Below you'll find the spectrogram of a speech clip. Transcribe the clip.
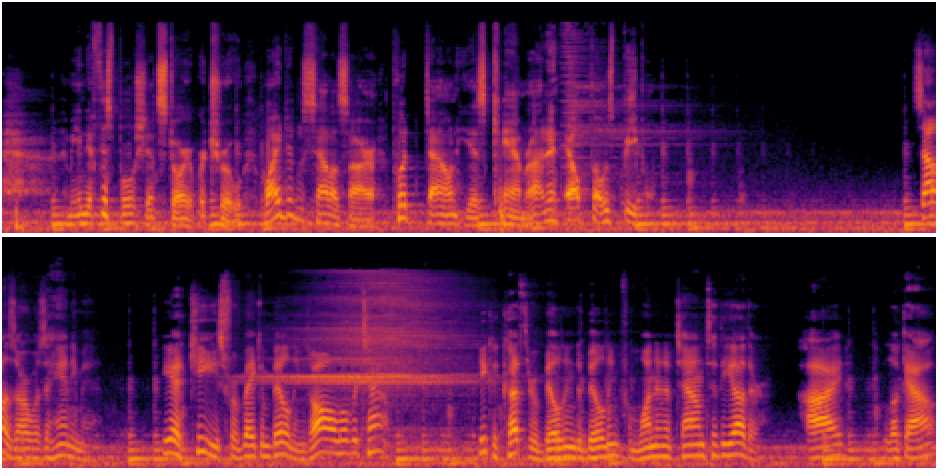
I mean, if this bullshit story were true, why didn't Salazar put down his camera and help those people? Salazar was a handyman. He had keys for vacant buildings all over town. He could cut through building to building from one end of town to the other, hide, look out.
